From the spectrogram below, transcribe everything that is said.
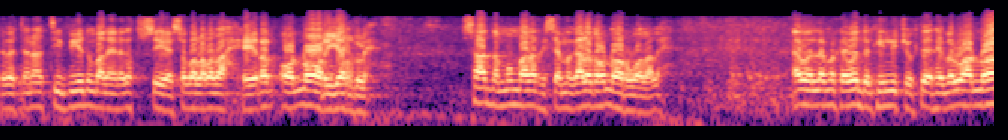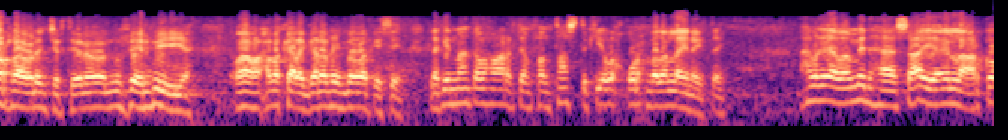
Dabeetana t v-yadun baa laynaga tusaya isagoo labadaa xiiran oo dhoor yar leh saa dambe maad arkaysaa magaaladoo dhoor wada leh. Awalla markaa waddankiini joogteen hebel waa dhoorraa odhan jirteen oo nin reermiyiya waan waxba kala garanayn ba u arkayseen. Laakiin maanta waxaa aragteen fantastic iyo wax qurux badan la inay tay waxaa laga yaabaa mid haasaaya in la arko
